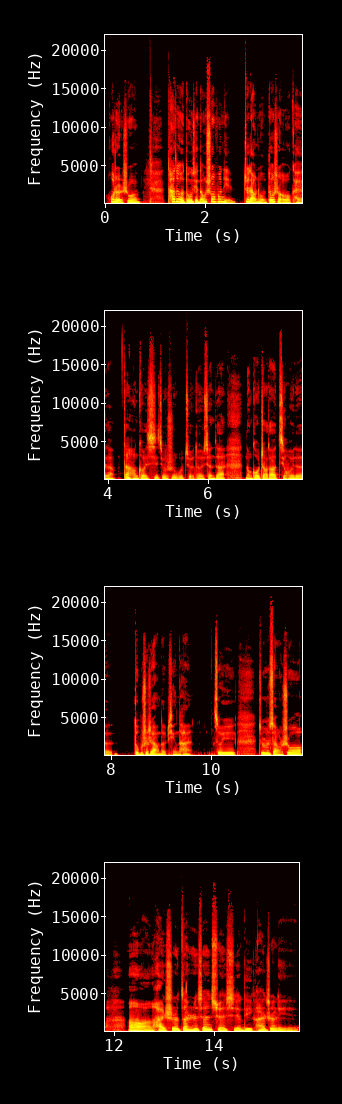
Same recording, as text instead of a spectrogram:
或者说他做的东西能说服你，这两种都是 OK 的。但很可惜，就是我觉得现在能够找到机会的都不是这样的平台，所以就是想说，嗯，还是暂时先学习，离开这里，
